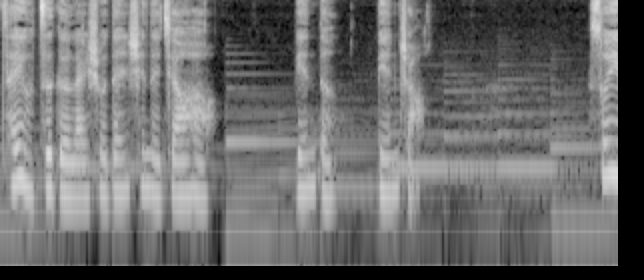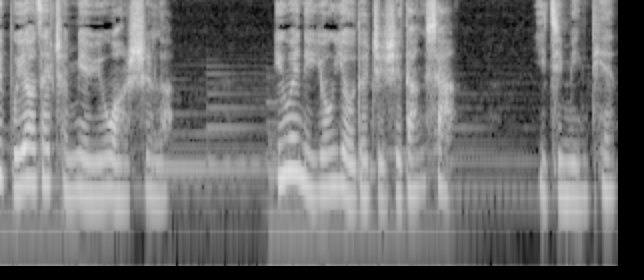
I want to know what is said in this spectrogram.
才有资格来说单身的骄傲。边等边找。所以不要再沉湎于往事了，因为你拥有的只是当下，以及明天。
